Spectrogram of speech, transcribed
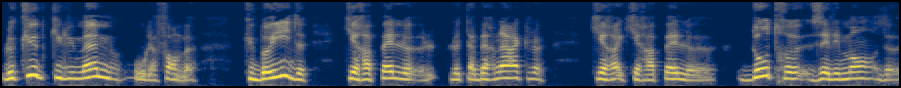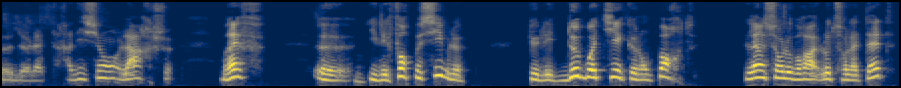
Le cube qui lui-même, ou la forme cuboïde, qui rappelle le, tabernacle, qui, rappelle euh, d'autres éléments de, de la tradition, l'arche, Bref, euh, il est fort possible que les deux boîtiers que l'on porte, l'un sur le bras, l'autre sur la tête,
